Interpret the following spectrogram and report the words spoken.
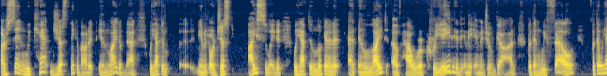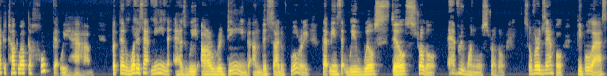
our sin, we can't just think about it in light of that. We have to, you know, or just isolate it. We have to look at it at, in light of how we're created in the image of God, but then we fell. But then we have to talk about the hope that we have. But then what does that mean as we are redeemed on this side of glory? That means that we will still struggle. Everyone will struggle. So, for example, people ask,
